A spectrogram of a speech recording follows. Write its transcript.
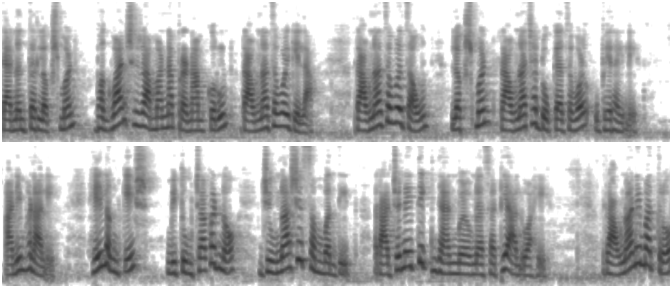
त्यानंतर लक्ष्मण भगवान श्रीरामांना प्रणाम करून रावणाजवळ गेला. रावणाजवळ जाऊन लक्ष्मण रावणाच्या डोक्याजवळ उभे राहिले आणि म्हणाले हे लंकेश मी तुमच्याकडनं जीवनाशी संबंधित राजनैतिक ज्ञान मिळवण्यासाठी आलो आहे. रावणाने मात्र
